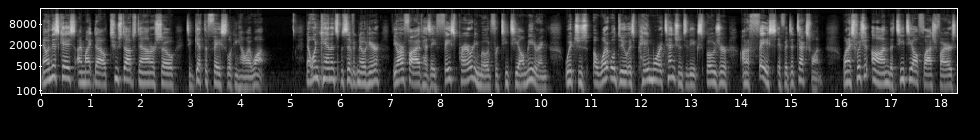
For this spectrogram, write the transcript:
Now in this case, I might dial two stops down or so to get the face looking how I want. Now, one Canon specific note here, the R5 has a face priority mode for TTL metering, which is uh, what it will do is pay more attention to the exposure on a face if it detects one. When I switch it on, the TTL flash fires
